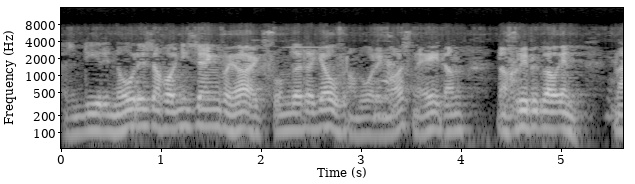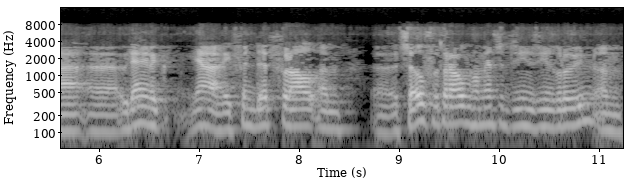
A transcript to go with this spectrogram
Als een dier in nood is, dan ga je niet zeggen van ja, ik vond dat dat jouw verantwoording Ja. was. Nee, dan, dan grijp ik wel in. Maar eh, uiteindelijk, ja, ik vind dit vooral um, het zelfvertrouwen van mensen te zien, zien groeien. Um,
